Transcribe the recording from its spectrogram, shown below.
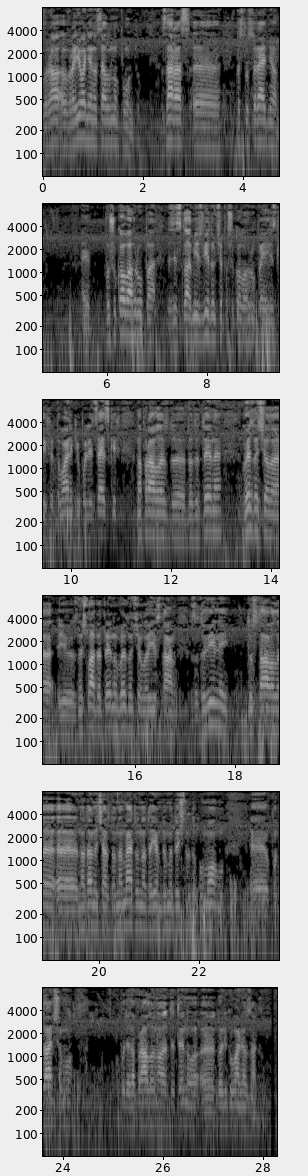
в районі населеного пункту. Зараз безпосередньо пошукова група зі складу міжвідомча пошукова група гірських рятувальників, поліцейських направилась до, до дитини, визначила знайшла дитину, визначила її стан задовільний. Доставили е, на даний час до намету, надаємо домедичну допомогу. Е, в подальшому буде направлено дитину е, до лікувального закладу.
